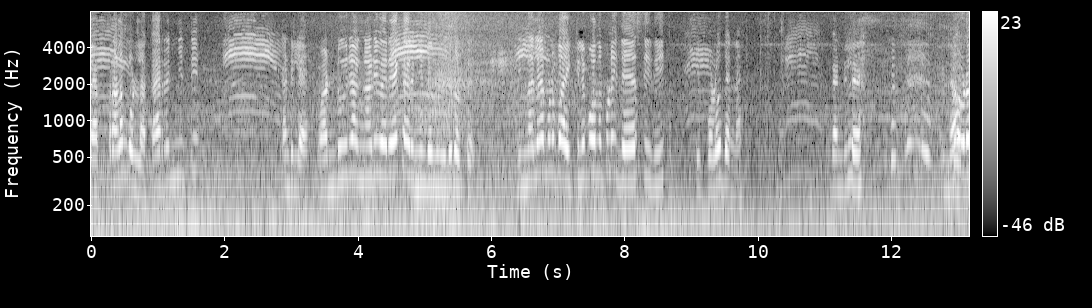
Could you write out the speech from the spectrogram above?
വെപ്രളം കൊള്ള കരഞ്ഞിട്ട് കണ്ടില്ലേ? വണ്ടൂര് അങ്ങാടി വരെ കരഞ്ഞിട്ടുണ്ട് വീട് തൊട്ട്. ഇന്നലെ നമ്മൾ ബൈക്കിൽ പോന്നപ്പോൾ ഇതേ സ്ഥിതി. ഇപ്പോഴും ഇതന്നെ. കണ്ടില്ലേ? പിന്നെ അവിടെ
